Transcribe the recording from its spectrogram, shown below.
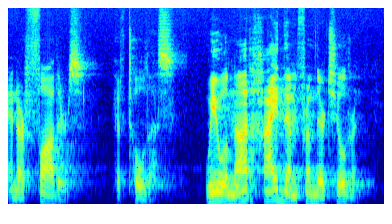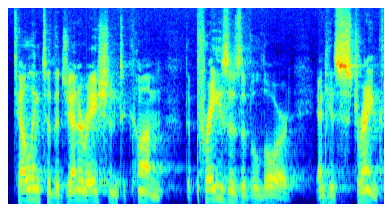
and our fathers have told us. We will not hide them from their children, telling to the generation to come the praises of the Lord and his strength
